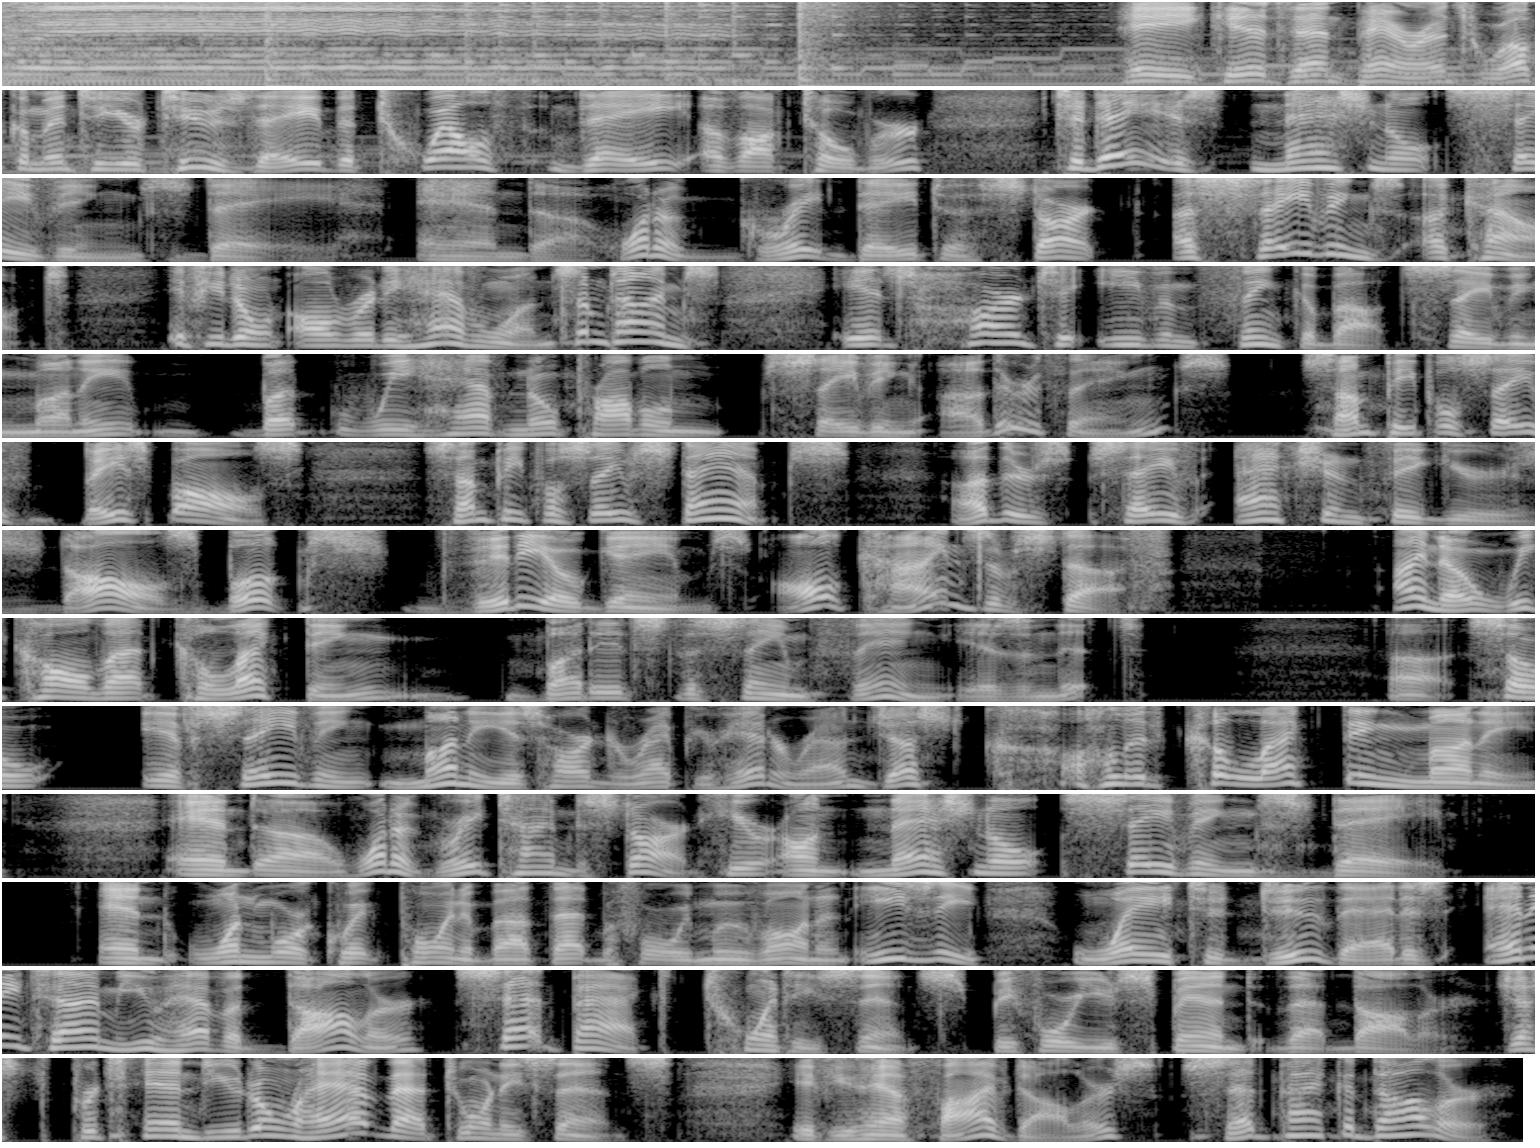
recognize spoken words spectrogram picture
Hey, kids and parents, welcome into your Tuesday, the 12th day of October. Today is National Savings Day, and uh, what a great day to start a savings account if you don't already have one. Sometimes it's hard to even think about saving money, but we have no problem saving other things. Some people save baseballs, some people save stamps. Others save action figures, dolls, books, video games, all kinds of stuff. I know we call that collecting, but it's the same thing, isn't it? Uh, so, if saving money is hard to wrap your head around, just call it collecting money. And uh, what a great time to start here on National Savings Day. And one more quick point about that before we move on. An easy way to do that is anytime you have a dollar, set back 20 cents before you spend that dollar. Just pretend you don't have that 20 cents. If you have $5, set back a dollar.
